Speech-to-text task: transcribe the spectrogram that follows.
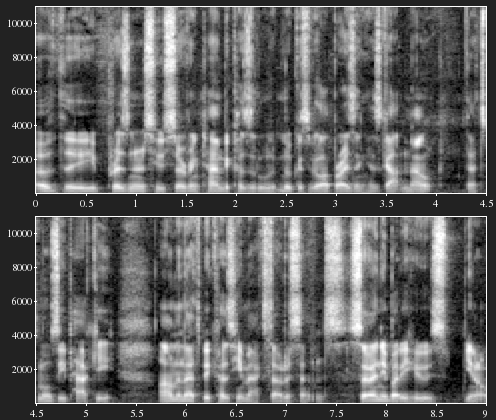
of the prisoners who's serving time because of the Lucasville uprising has gotten out. That's Mozi Packy. Um, and that's because he maxed out a sentence. So anybody who's you know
